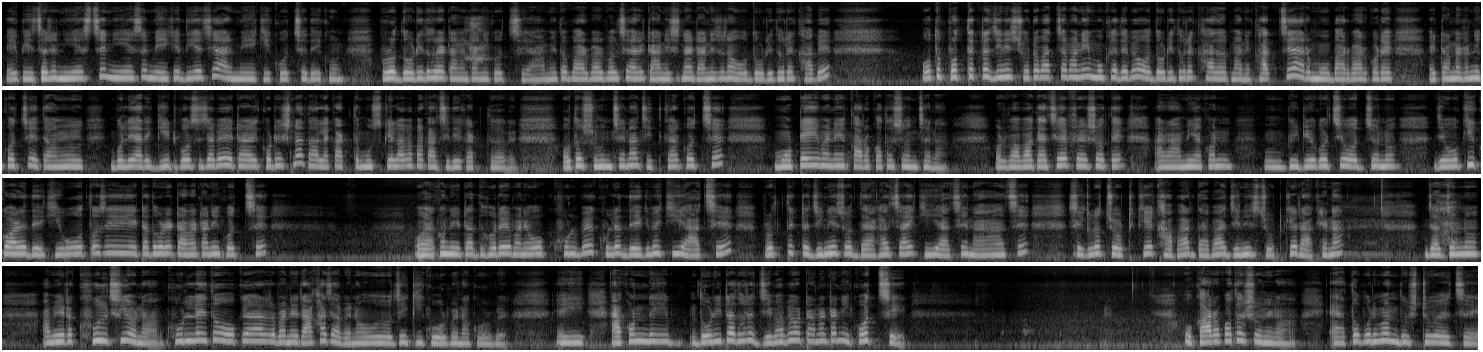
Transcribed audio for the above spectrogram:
এই পিৎজাটা নিয়ে এসছে, নিয়ে এসে মেয়েকে দিয়েছে আর মেয়ে কী করছে দেখুন, পুরো দড়ি ধরে টানাটানি করছে। আমি তো বারবার বলছি, আরে টানিস না টানিস না। ও দড়ি ধরে খাবে। ও তো প্রত্যেকটা জিনিস ছোট বাচ্চা মানেই মুখে দেবে। ও দড়ি ধরে খা মানে খাচ্ছে আর মু বারবার করে টানাটানি করছে। এতে আমি বলি, আরে গিট বসে যাবে, এটা করিস না, তাহলে কাটতে মুশকিল হবে, আবার কাঁচি দিয়ে কাটতে হবে। ও তো শুনছে না, চিৎকার করছে, মোটেই মানে কারও কথা শুনছে না। ওর বাবা গেছে ফ্রেশ হতে, আর আমি এখন ভিডিও করছি ওর জন্য, যে ও কি করে দেখি? ও তো সেই এটা ধরে টানাটানি করছে। ও এখন এটা ধরে মানে ও খুলবে, খুলে দেখবে কি আছে। প্রত্যেকটা জিনিস ও দেখা চায় কি আছে, না আছে। সেগুলো চটকে খাবার দাবার জিনিস চটকে রাখে না। যার জন্য আমি এটা খুলছিও না। খুললেই তো ওকে আর মানে রাখা যাবে না। ও যে কি করবে না করবে। এই এখন এই দড়িটা ধরে যেভাবে ও টানাটানি করছে, ও কারও কথা শোনে না। এত পরিমাণ দুষ্টু হয়েছে।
